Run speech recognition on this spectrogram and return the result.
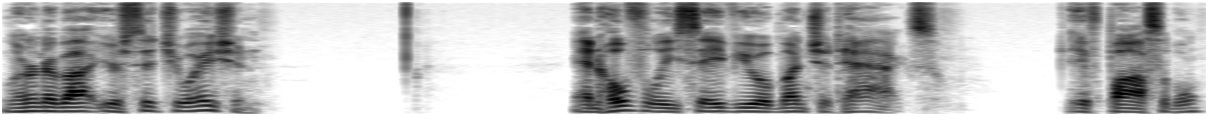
learn about your situation and hopefully save you a bunch of tax if possible.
